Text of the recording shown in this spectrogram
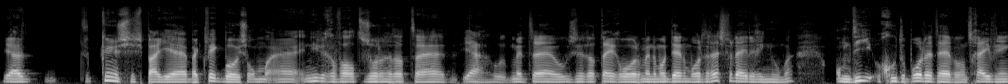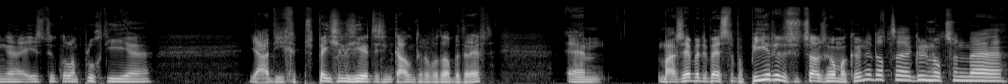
ja, de kunst is bij, eh, bij Quick Boys om eh, in ieder geval te zorgen dat, eh, ja, met, hoe ze dat tegenwoordig met een moderne woord restverdediging noemen, om die goed op orde te hebben. Want Scheveningen is natuurlijk wel een ploeg die, ja, die gespecialiseerd is in counteren wat dat betreft. Ehm, maar ze hebben de beste papieren, dus het zou zomaar kunnen dat eh Grunot zijn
